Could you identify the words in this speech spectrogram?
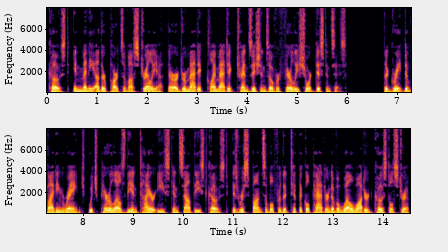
coast. In many other parts of Australia, there are dramatic climatic transitions over fairly short distances. The Great Dividing Range, which parallels the entire east and southeast coast, is responsible for the typical pattern of a well-watered coastal strip,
